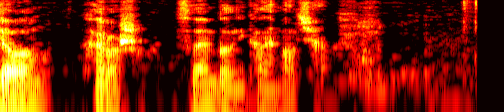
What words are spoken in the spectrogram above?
Вам хорошего. С вами был Николай Молчанов.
